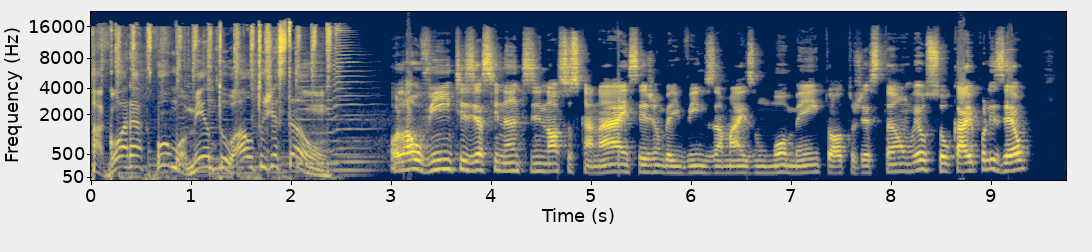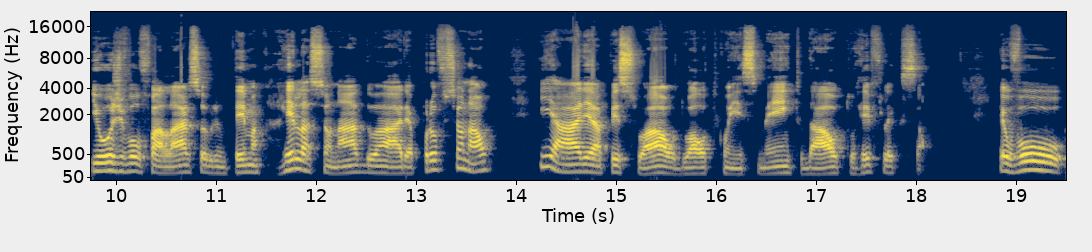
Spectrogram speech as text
Agora, o Momento Autogestão. Olá, ouvintes e assinantes de nossos canais, sejam bem-vindos a mais um Momento Autogestão. Eu sou Caio Polizel e hoje vou falar sobre um tema relacionado à área profissional e à área pessoal do autoconhecimento, da autorreflexão. Eu vou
